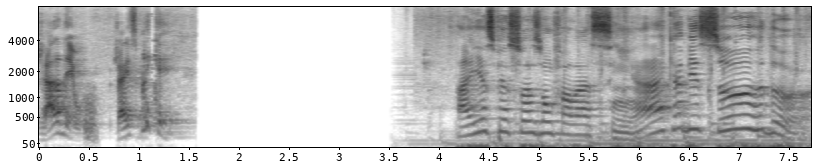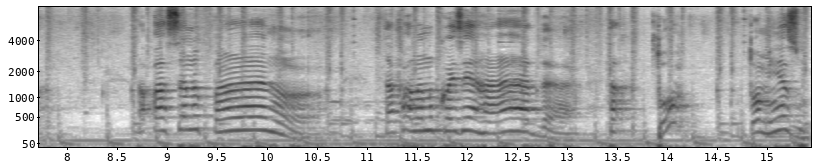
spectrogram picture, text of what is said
Já deu, já expliquei. Aí as pessoas vão falar assim: ah, que absurdo! Tá passando pano, tá falando coisa errada. Tá... Tô? Tô mesmo.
